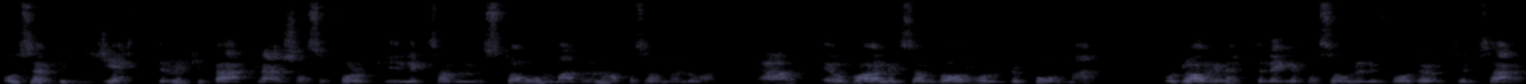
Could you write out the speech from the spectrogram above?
och sen fick jättemycket backlash, alltså folk liksom stormade den här personen då. Ja, Och bara liksom, vad håller du på med? Och dagen efter lägger personen i fråga upp typ så här.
